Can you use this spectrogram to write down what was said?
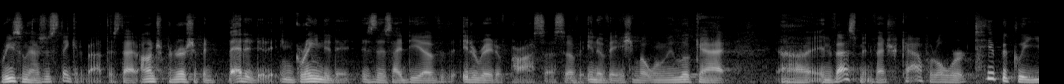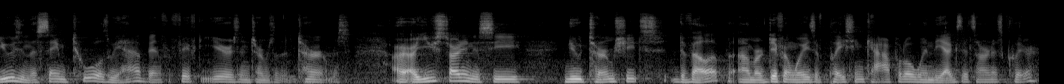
Recently, I was just thinking about this that entrepreneurship embedded it, ingrained in it, is this idea of the iterative process of innovation. But when we look at uh, investment, venture capital, we're typically using the same tools we have been for 50 years in terms of the terms. Are, are you starting to see new term sheets develop um, or different ways of placing capital when the exits aren't as clear?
